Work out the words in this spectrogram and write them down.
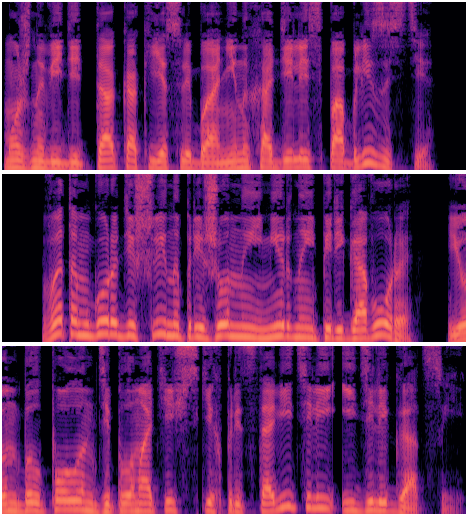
можно видеть так, как если бы они находились поблизости, в этом городе шли напряженные мирные переговоры, и он был полон дипломатических представителей и делегаций.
